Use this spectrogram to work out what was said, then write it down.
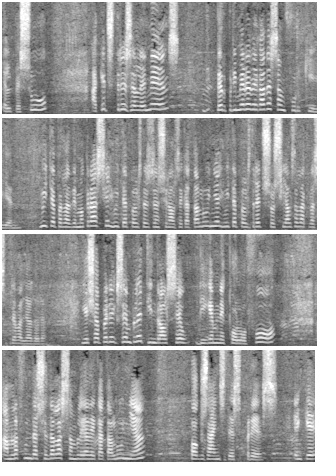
el PSUV, aquests tres elements per primera vegada s'enforquillen. Lluita per la democràcia, lluita pels drets nacionals de Catalunya, lluita pels drets socials de la classe treballadora. I això, per exemple, tindrà el seu, diguem-ne, colofó amb la fundació de l'Assemblea de Catalunya pocs anys després, en què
